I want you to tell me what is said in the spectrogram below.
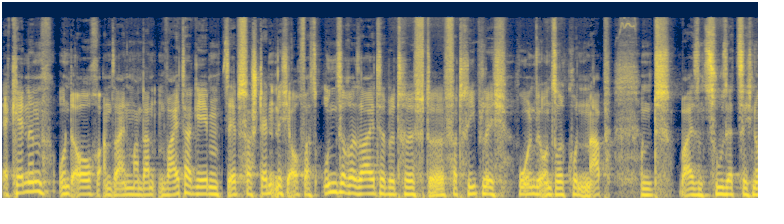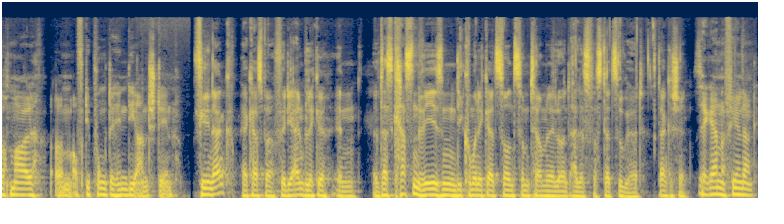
erkennen und auch an seinen Mandanten weitergeben. Selbstverständlich auch was unsere Seite betrifft, äh, vertrieblich holen wir unsere Kunden ab und weisen zusätzlich nochmal ähm, auf die Punkte hin, die anstehen. Vielen Dank, Herr Kasper, für die Einblicke in das Kassenwesen, die Kommunikation zum Terminal und alles, was dazugehört. Dankeschön. Sehr gerne, vielen Dank.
